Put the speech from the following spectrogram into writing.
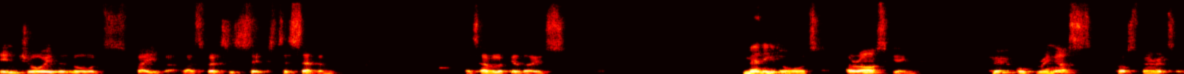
enjoy the Lord's favour. That's verses six to seven. Let's have a look at those. Many, Lord, are asking, Who will bring us prosperity?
